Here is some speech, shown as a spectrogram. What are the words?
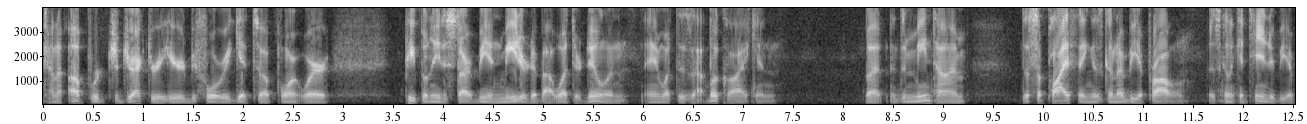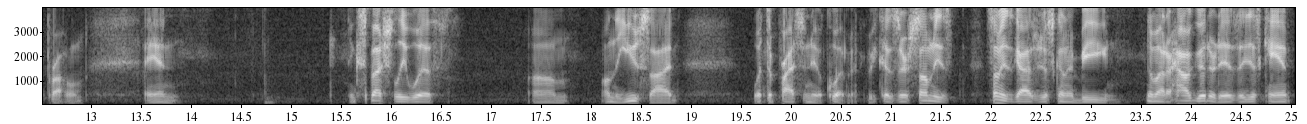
kind of upward trajectory here before we get to a point where people need to start being metered about what they're doing and what does that look like and but in the meantime the supply thing is going to be a problem. It's going to continue to be a problem, and especially with um, on the used side with the price of new equipment because there's some of these some of these guys are just going to be no matter how good it is they just can't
